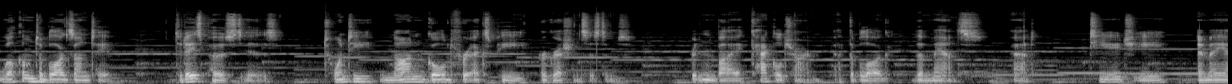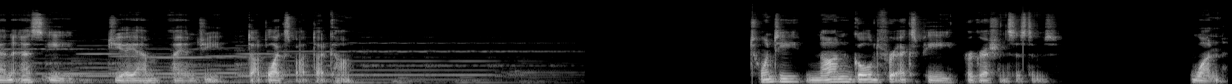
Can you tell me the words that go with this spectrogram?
Welcome to Blogs on Tape. Today's post is 20 non gold for XP progression systems, written by Cacklecharm at the blog The Manse at T H E M A N S E G A M I N G dot blogspot.com. 20 non gold for XP progression systems. 1.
